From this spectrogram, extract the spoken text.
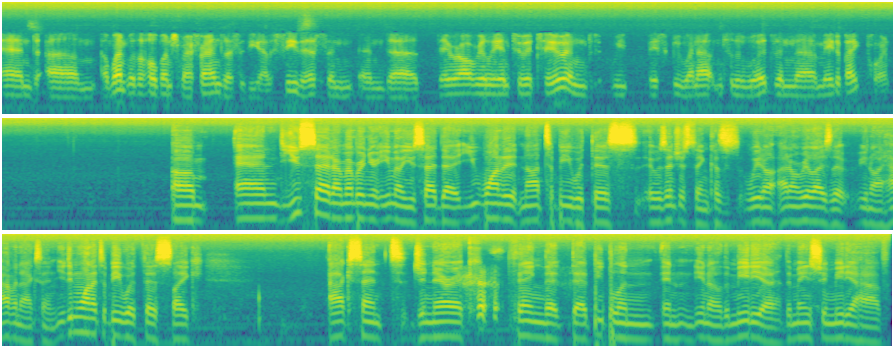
and um, I went with a whole bunch of my friends. I said, "You got to see this," and and uh, they were all really into it too. And we basically went out into the woods and uh, made a bike porn. Um, and you said, I remember in your email, you said that you wanted it not to be with this. It was interesting because we don't. I don't realize that you know I have an accent. You didn't want it to be with this like accent generic thing that that people in in you know the media, the mainstream media have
